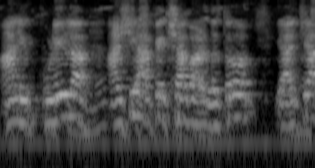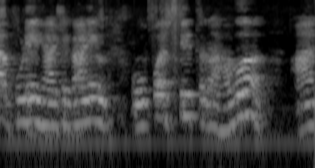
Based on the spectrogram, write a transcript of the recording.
आणि पुढील अशी अपेक्षा बाळगतो. याच्यापुढे ह्या ठिकाणी उपस्थित राहावं आणि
